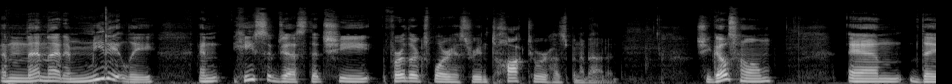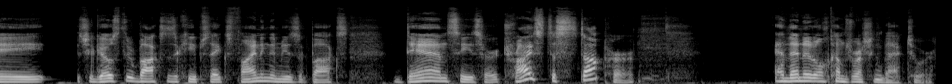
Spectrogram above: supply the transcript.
And then that immediately and he suggests that she further explore history and talk to her husband about it she goes home and they she goes through boxes of keepsakes finding the music box. Dan sees her tries to stop her and then it all comes rushing back to her.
